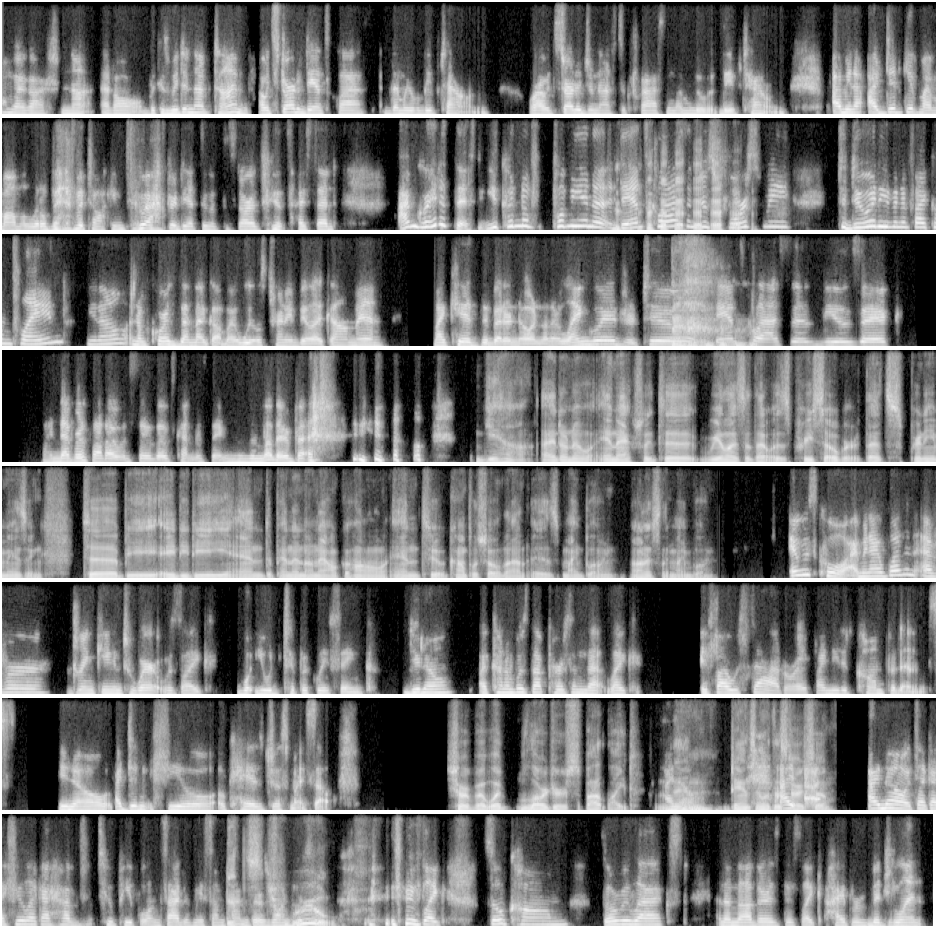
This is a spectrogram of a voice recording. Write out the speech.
Oh my gosh, not at all, because we didn't have time. I would start a dance class, then we would leave town or I would start a gymnastics class and then we would leave town. I mean, I, I did give my mom a little bit of a talking to after Dancing with the Stars because I said, I'm great at this. You couldn't have put me in a dance class and just forced me to do it, even if I complained, you know? And of course, then that got my wheels turning, be like, oh man, my kids, they better know another language or two, and dance classes, music. I never thought I would say those kind of things as a mother, but you know, yeah, I don't know. And actually, to realize that that was pre sober, that's pretty amazing. To be ADD and dependent on alcohol and to accomplish all that is mind blowing. Honestly, mind blowing. It was cool. I mean, I wasn't ever drinking to where it was like what you would typically think, you know? I kind of was that person that, like, if I was sad or if I needed confidence, you know, I didn't feel okay as just myself. Sure, but what larger spotlight than Dancing with the Stars? I, so I know it's like I feel like I have two people inside of me. Sometimes it's there's one true. who's, who's like so calm, so relaxed, and then the other is this like hyper vigilant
